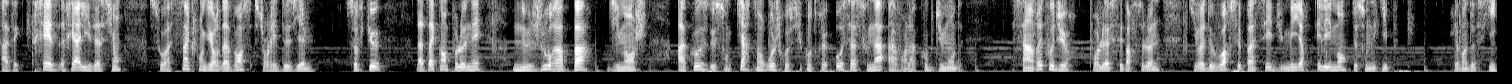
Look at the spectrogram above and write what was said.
avec 13 réalisations, soit 5 longueurs d'avance sur les deuxièmes. Sauf que l'attaquant polonais ne jouera pas dimanche à cause de son carton rouge reçu contre Osasuna avant la Coupe du Monde. C'est un vrai coup dur pour le FC Barcelone qui va devoir se passer du meilleur élément de son équipe. Lewandowski,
